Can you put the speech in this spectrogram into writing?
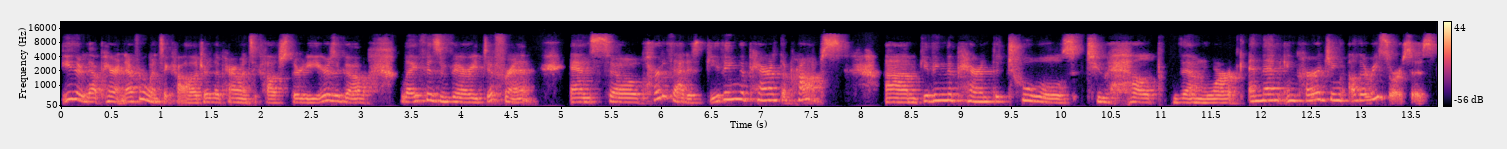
either that parent never went to college or the parent went to college 30 years ago. Life is very different. And so part of that is giving the parent the prompts, um, giving the parent the tools to help them work, and then encouraging other resources,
